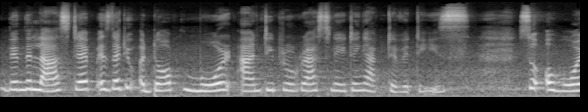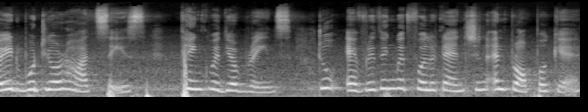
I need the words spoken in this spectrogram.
then the last step is that you adopt more anti procrastinating activities so avoid what your heart says think with your brains do everything with full attention and proper care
